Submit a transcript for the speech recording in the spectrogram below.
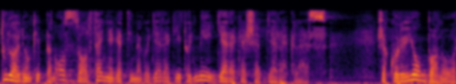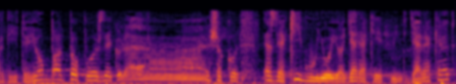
tulajdonképpen azzal fenyegeti meg a gyerekét, hogy még gyerekesebb gyerek lesz. És akkor ő jobban ordít, ő jobban toporzékol, és akkor ezzel kigúnyolja a gyerekét, mint gyereket,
